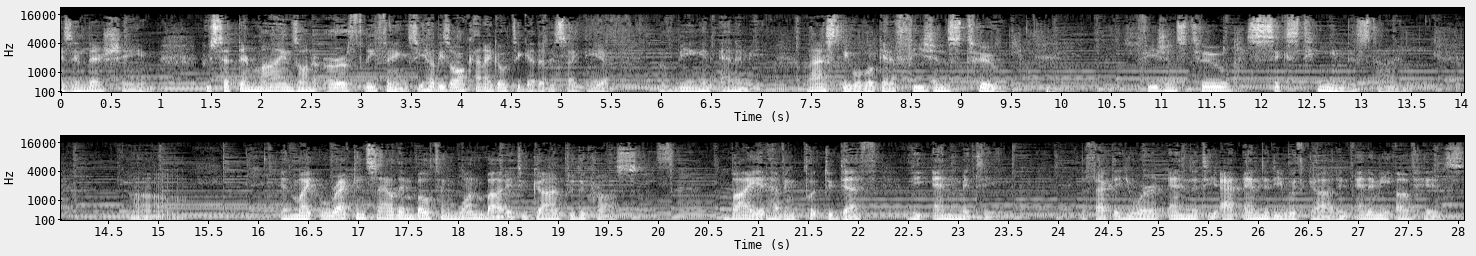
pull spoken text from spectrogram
is in their shame, who set their minds on earthly things. See how these all kind of go together. This idea of being an enemy. Lastly, we'll look at Ephesians two. Ephesians two sixteen this time. Um, and might reconcile them both in one body to God through the cross, by it having put to death the enmity the fact that you were an enmity, at enmity with God, an enemy of His.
